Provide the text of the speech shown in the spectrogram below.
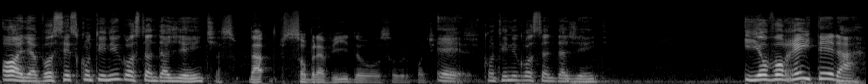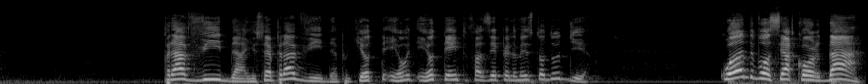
Olha, vocês continuem gostando da gente. da- sobre a vida ou sobre o É, podcast? continuem gostando da gente. E eu vou reiterar. Pra vida, isso é pra vida, porque eu, eu, eu tento fazer pelo menos todo dia. Quando você acordar,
